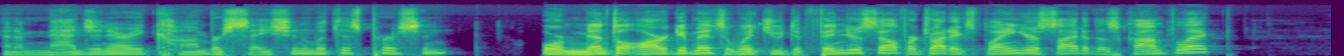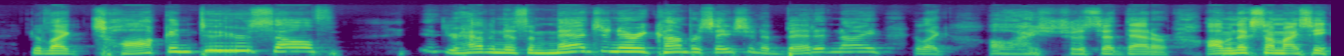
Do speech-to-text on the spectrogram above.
an imaginary conversation with this person or mental arguments in which you defend yourself or try to explain your side of this conflict? You're like talking to yourself. You're having this imaginary conversation in bed at night. You're like, oh, I should have said that. Or, oh, next time I see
